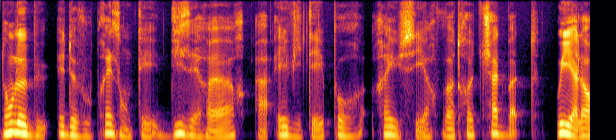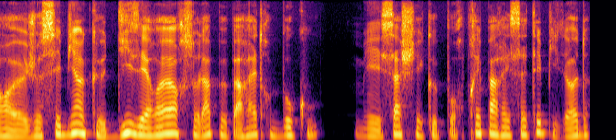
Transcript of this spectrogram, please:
dont le but est de vous présenter 10 erreurs à éviter pour réussir votre chatbot. Oui, alors euh, je sais bien que 10 erreurs, cela peut paraître beaucoup, mais sachez que pour préparer cet épisode,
